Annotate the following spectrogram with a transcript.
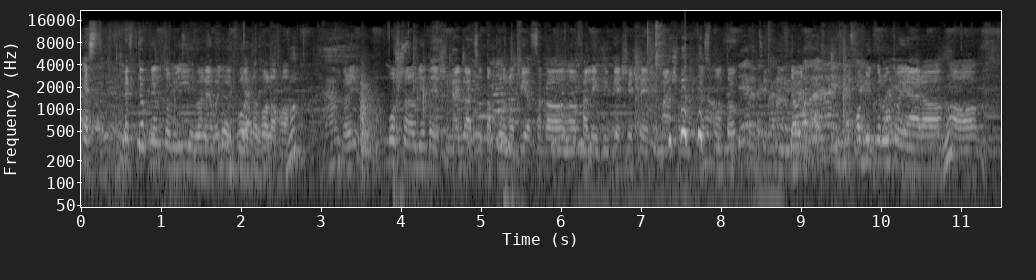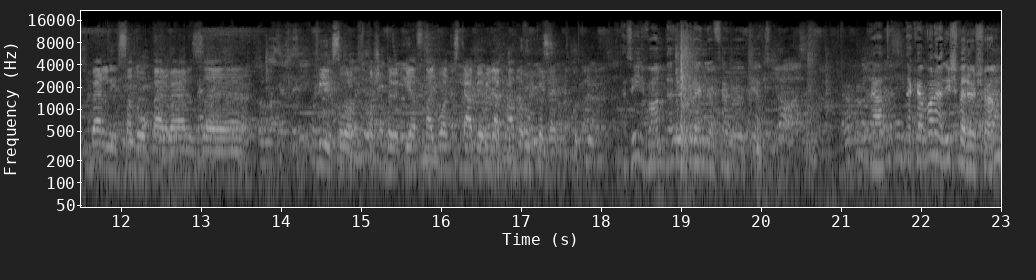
Ezt meg tök nem tudom, hogy így van-e, vagy így volt-e valaha. Mostanában ugye teljesen megváltozott a pornópiacnak a, a felépítés és teljesen más a központok. De hogy amikor utoljára a Berlin Szadó Perverz Phil szórakoztató stb. piac nagy volt, ez kb. a világháború között. Ez így van, de ők a legnagyobb felvevőpiac. Tehát nekem van olyan ismerősöm,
